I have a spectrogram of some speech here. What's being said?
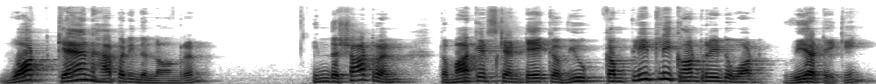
what can happen in the long run. In the short run, the markets can take a view completely contrary to what we are taking.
